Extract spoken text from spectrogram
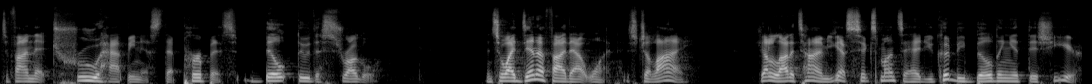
to find that true happiness, that purpose built through the struggle. And so identify that one. It's July. You got a lot of time. You got six months ahead. You could be building it this year.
